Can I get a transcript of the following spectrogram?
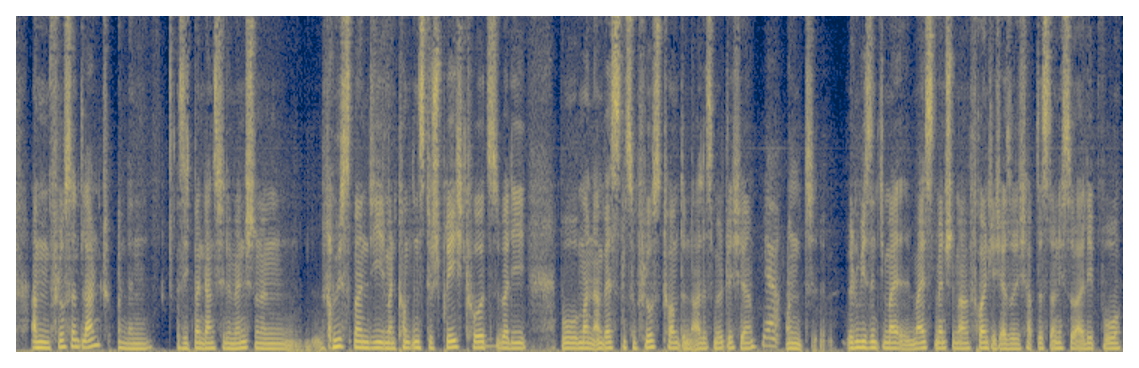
am Fluss entlang. Und dann sieht man ganz viele Menschen und dann grüßt man die, man kommt ins Gespräch kurz über die, wo man am besten zum Fluss kommt und alles Mögliche. Ja. Und irgendwie sind die mei meisten Menschen immer freundlich. Also ich habe das da nicht so erlebt, wo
